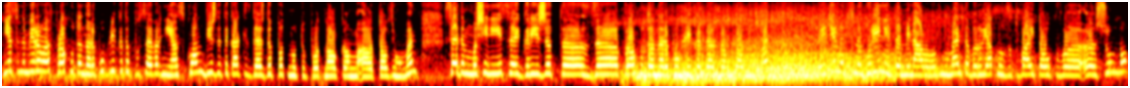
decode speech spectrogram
Ние се намираме в прохода на Републиката по северния склон. Виждате как изглежда пътното платно към а, този момент. Седем машини се грижат а, за прохода на Републиката към този момент един от снегорините минава в момента, вероятно за това и толкова шумно.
